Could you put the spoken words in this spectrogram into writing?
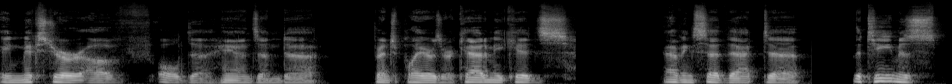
a mixture of old uh, hands and uh, French players or academy kids. Having said that, uh, the team is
